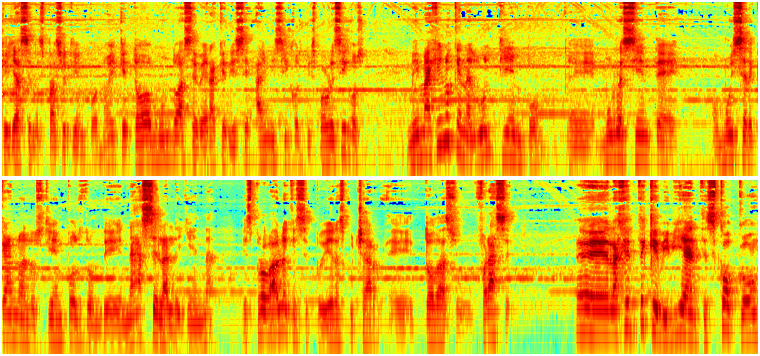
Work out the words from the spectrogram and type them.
que yace en espacio-tiempo, ¿no? Y que todo mundo asevera que dice, ay mis hijos, mis pobres hijos. Me imagino que en algún tiempo, eh, muy reciente o muy cercano a los tiempos donde nace la leyenda, es probable que se pudiera escuchar eh, toda su frase. Eh, la gente que vivía en Texcoco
